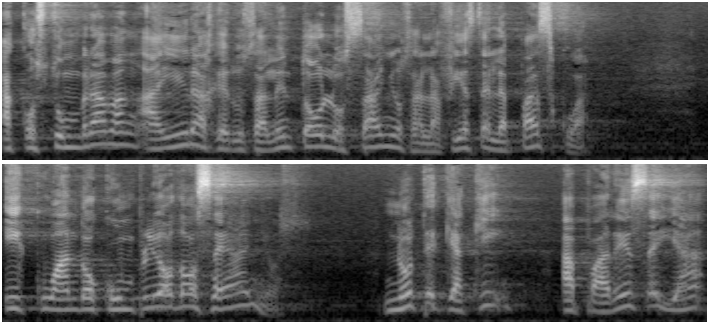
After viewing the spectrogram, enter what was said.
acostumbraban a ir a Jerusalén todos los años a la fiesta de la Pascua. Y cuando cumplió 12 años, note que aquí aparece ya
